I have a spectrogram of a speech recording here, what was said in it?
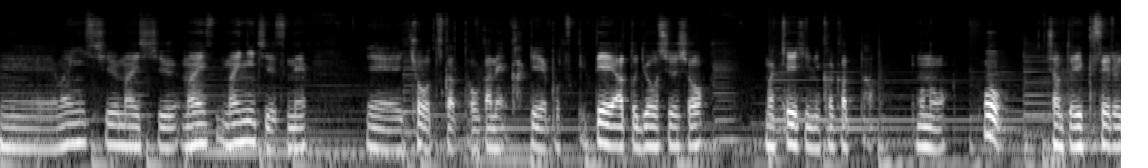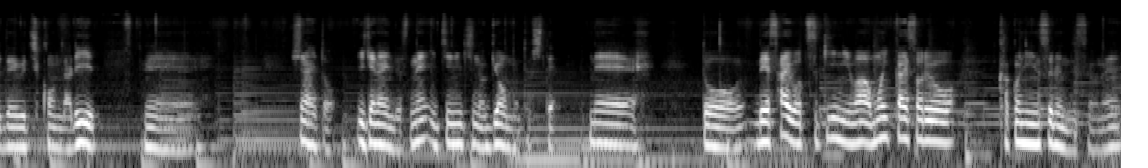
えー、毎週毎週毎毎日ですね、えー、今日使ったお金家計簿つけてあと領収書、まあ、経費にかかったものをちゃんと Excel で打ち込んだり、えー、しないといけないんですね。1日の業務として。でとで最後月にはもう一回それを確認するんですよね。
